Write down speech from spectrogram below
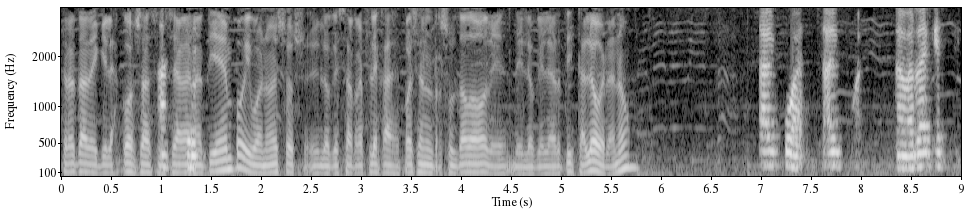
trata de que las cosas se hagan a tiempo y bueno, eso es lo que se refleja después en el resultado de, de lo que el artista logra, ¿no? Tal cual, tal cual. La verdad que sí.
